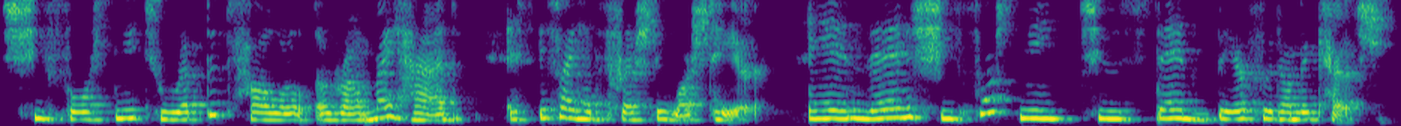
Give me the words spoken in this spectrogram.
She forced me to wrap the towel around my head as if I had freshly washed hair. And then she forced me to stand barefoot on the couch.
